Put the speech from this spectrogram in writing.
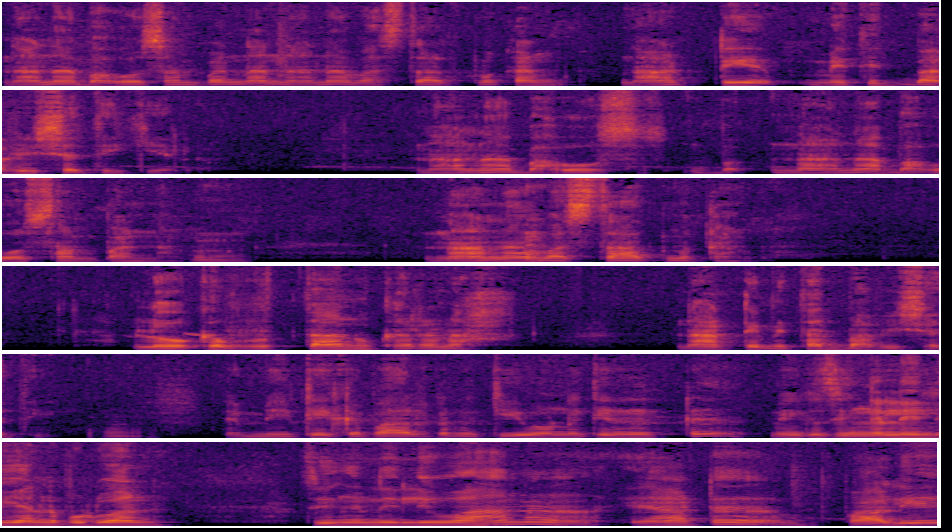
නානා භවෝ සම්පන්න නානා වස්ත්‍රාත්මකං නාට්‍ය මෙතිත් භවිෂ්‍යති කියලා. නානා භවෝ නානා භවෝ සම්පන්නං නානා වස්ත්‍රාත්මකං ලෝක වෘත්තානුකරණ. නාට්‍ය මෙතත් භවිෂ්‍යති මේක එකපාරටම කියවන්න කෙනෙක්ට මේක සිංහලෙන් ලියන්න පුළුවන්. සිංහලෙන් ලිව්වහම එයාට පාලිය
